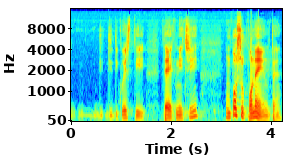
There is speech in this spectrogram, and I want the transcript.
di, di, questi tecnici un po' supponente,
